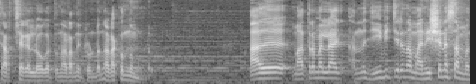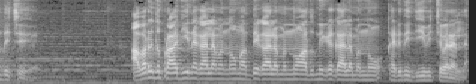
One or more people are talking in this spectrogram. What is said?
ചർച്ചകൾ ലോകത്ത് നടന്നിട്ടുണ്ട് നടക്കുന്നുമുണ്ട്. അത് മാത്രമല്ല അന്ന് ജീവിച്ചിരുന്ന മനുഷ്യനെ സംബന്ധിച്ച് അവർ ഇത് പ്രാചീന കാലമെന്നോ മധ്യകാലമെന്നോ ആധുനിക കാലമെന്നോ കരുതി ജീവിച്ചവരല്ല.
